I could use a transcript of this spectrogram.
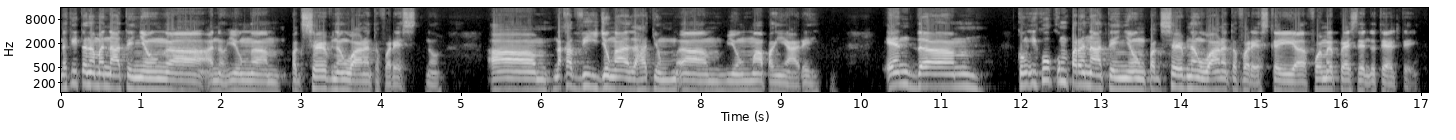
nakita naman natin yung ah, ano yung um, pag-serve ng warrant of arrest, no? Um, naka-video nga lahat yung um, yung mga pangyayari. And um, kung ikukumpara natin yung pag-serve ng warrant of arrest kay ah, former President Duterte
